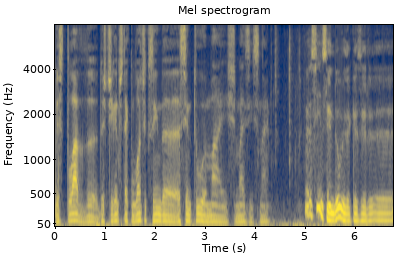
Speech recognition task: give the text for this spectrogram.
este lado de, destes gigantes tecnológicos ainda acentua mais, mais isso, não é? Eh, sim, sem dúvida. Quer dizer, uh,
